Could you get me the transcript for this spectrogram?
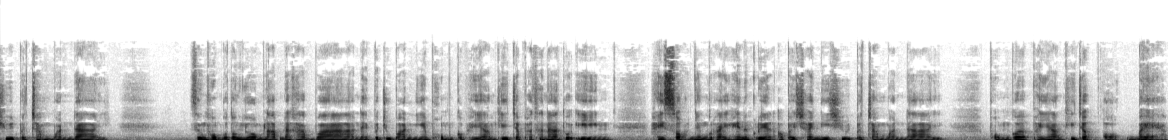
ชีวิตประจำวันได้ ซึ่งผมก็ต้องยอมรับนะครับว่าในปัจจุบันนี้ผมก็พยายามที่จะพัฒนาตัวเอง ให้สอนอย่างไรให้นักเรียนเอาไปใช้ในชีวิตประจำวันได้ ผมก็พยายามที่จะออกแบบ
